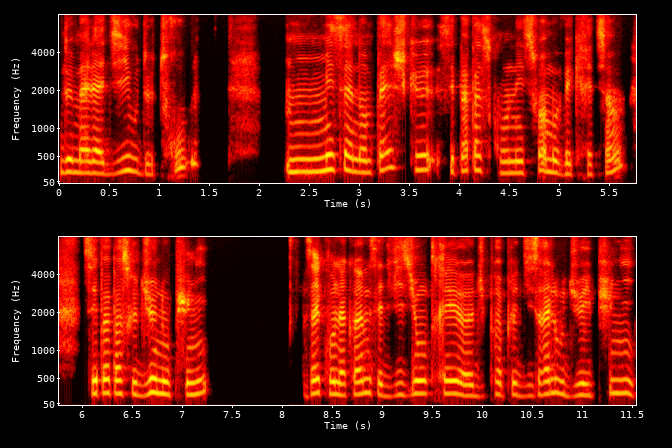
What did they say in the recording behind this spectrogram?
de maladie ou de troubles. Mais ça n'empêche que c'est pas parce qu'on est soit mauvais chrétien, c'est pas parce que Dieu nous punit c'est vrai qu'on a quand même cette vision très euh, du peuple d'Israël où Dieu est puni.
